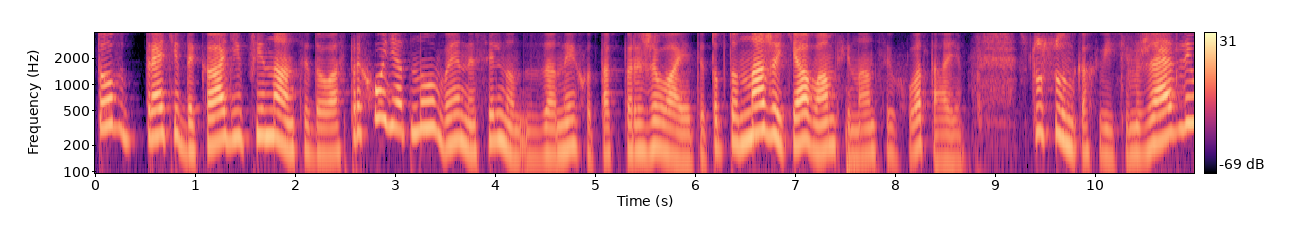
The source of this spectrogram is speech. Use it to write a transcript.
то в третій декаді фінанси до вас приходять, але ви не сильно за них отак переживаєте. Тобто на життя вам фінансів хватає. В стосунках 8 жезлів.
